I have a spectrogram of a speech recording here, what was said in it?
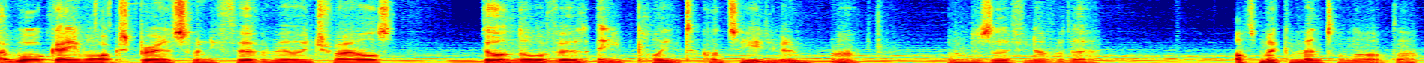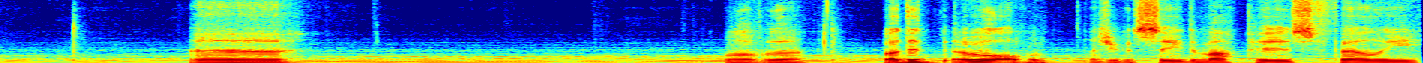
I won't any more experience from any further Merlin trials. Don't know if there's any point to continue doing them. Huh. Wonder if anything over there. I'll have to make a mental note of that. Uh, over there. But I did a lot of them. As you can see, the map is fairly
